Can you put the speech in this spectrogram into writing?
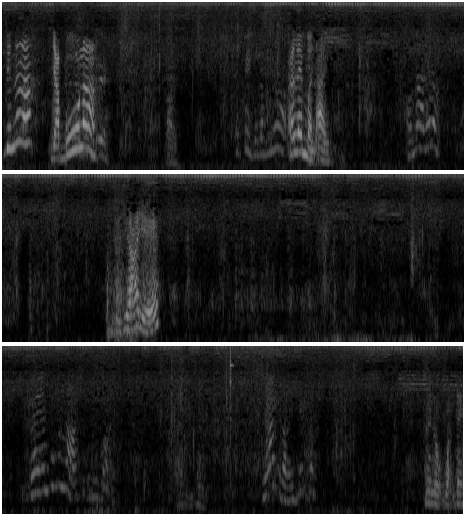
Đi nữa, dạ, giả bú nữa. Anh lên mình ấy. Thì giá vậy? Đây lộ bạn đây.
